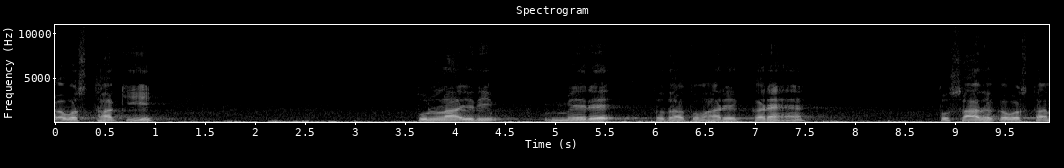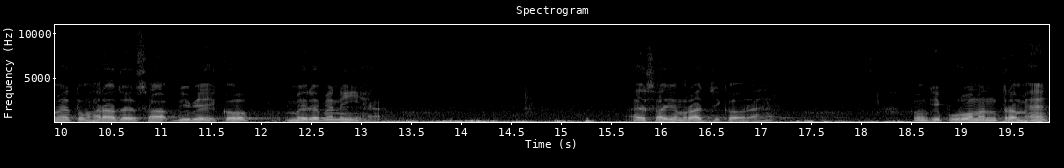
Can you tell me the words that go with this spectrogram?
अवस्था की तुलना यदि मेरे तथा तुम्हारे करें तो साधक अवस्था में तुम्हारा जैसा विवेक मेरे में नहीं है। ऐसा यमराज जी कह रहे हैं। क्योंकि पूर्व मंत्र में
